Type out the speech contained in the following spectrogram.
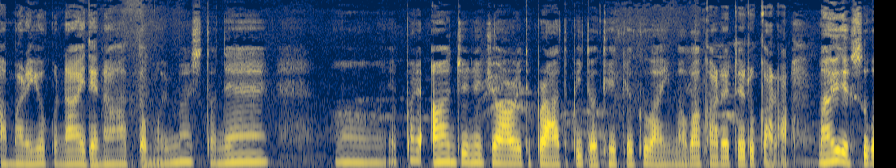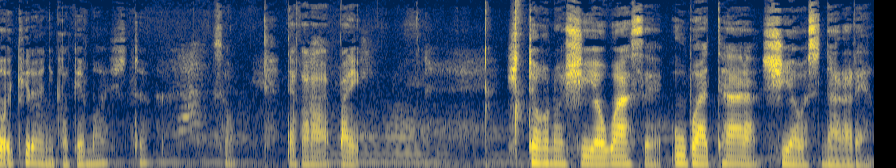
あんまり良くないでなと思いましたね。うん、やっぱりアンジェリー・ジョリーとブラッド・ピットは結局は今別れてるから眉毛すごい綺麗に描けました。そう。だからやっぱり人の幸せ奪ったら幸せなられん。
